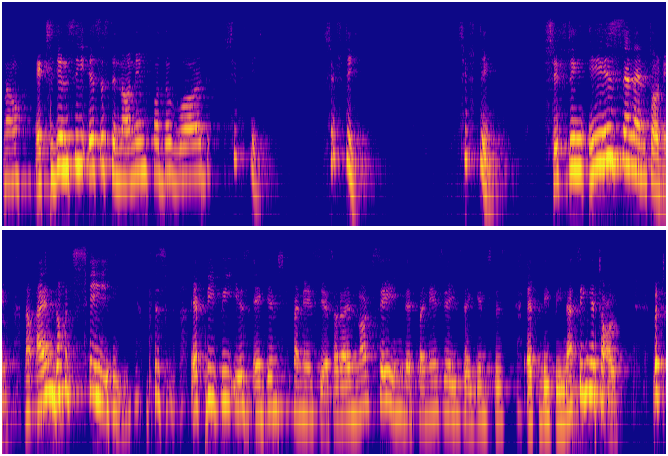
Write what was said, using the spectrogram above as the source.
Now, exigency is a synonym for the word shifting. Shifting. Shifting. Shifting is an antonym. Now, I am not saying this FDP is against Panaceas, or I am not saying that Panacea is against this FDP. Nothing at all. But,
